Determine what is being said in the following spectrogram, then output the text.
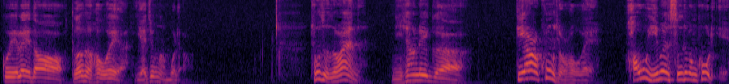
归类到得分后卫啊，也竞争不了。除此之外呢，你像这个第二控球后卫，毫无疑问斯蒂芬库里。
